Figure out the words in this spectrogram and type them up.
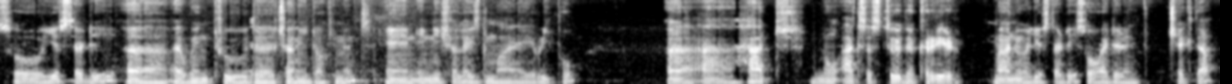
So yesterday, uh, I went through the challenge document and initialized my repo. Uh, I had no access to the career manual yesterday, so I didn't check that.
